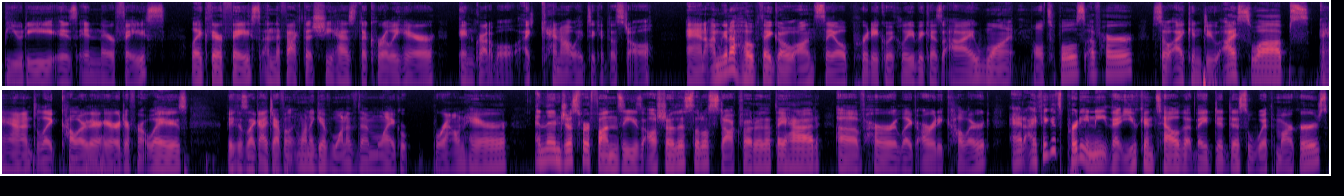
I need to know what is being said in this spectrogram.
beauty is in their face. Like their face and the fact that she has the curly hair incredible. I cannot wait to get this doll and I'm gonna hope they go on sale pretty quickly because I want multiples of her so I can do eye swaps and like color their hair different ways because like I definitely want to give one of them like brown hair. And then just for funsies, I'll show this little stock photo that they had of her like already colored. And I think it's pretty neat that you can tell that they did this with markers.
